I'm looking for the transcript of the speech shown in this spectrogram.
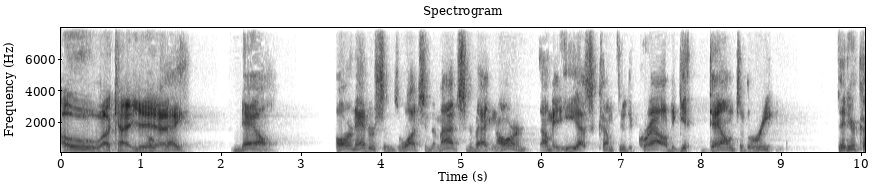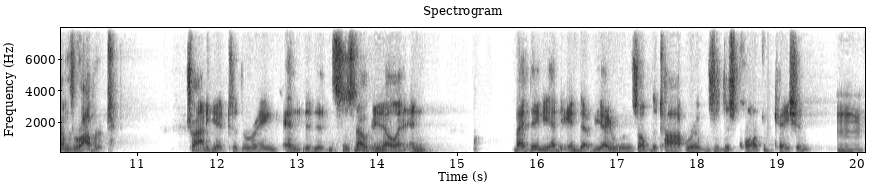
Oh, okay. Yeah. Okay. Now, Arn Anderson's watching the match in the back, and Arn, I mean, he has to come through the crowd to get down to the ring. Then here comes Robert trying to get to the ring. And this is no, you know, and, and back then you had the NWA rules over the top rope was a disqualification. Mm.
